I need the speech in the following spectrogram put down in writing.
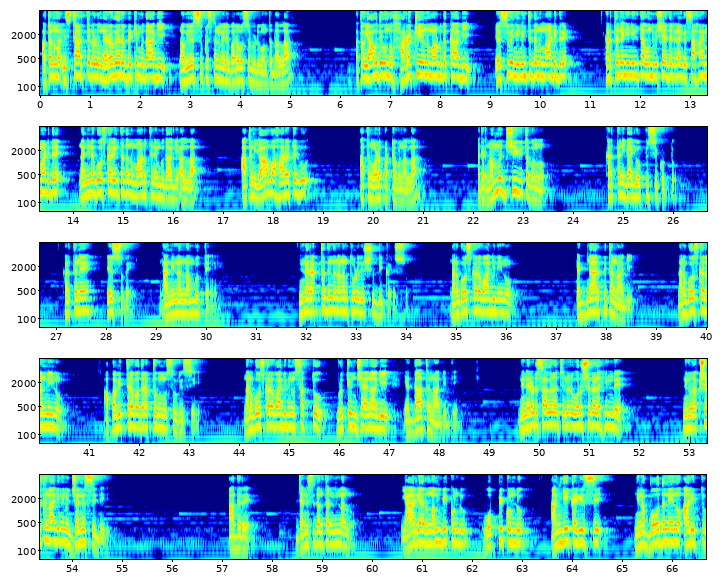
ಅಥವಾ ನಮ್ಮ ಇಷ್ಟಾರ್ಥಗಳು ನೆರವೇರಬೇಕೆಂಬುದಾಗಿ ನಾವು ಯೇಸು ಕ್ರಿಸ್ತನ ಮೇಲೆ ಭರವಸೆ ಬಿಡುವಂಥದ್ದಲ್ಲ, ಅಥವಾ ಯಾವುದೇ ಒಂದು ಹರಕೆಯನ್ನು ಮಾಡುವುದಕ್ಕಾಗಿ ಯೇಸುವೆ ನೀನು ನಿಂತಿದ್ದನ್ನು ಮಾಡಿದರೆ, ಕರ್ತನೆ ನೀನು ಇಂಥ ಒಂದು ವಿಷಯದಲ್ಲಿ ನನಗೆ ಸಹಾಯ ಮಾಡಿದರೆ ನಾನು ನಿನಗೋಸ್ಕರ ಇಂಥದನ್ನು ಮಾಡುತ್ತೇನೆ ಎಂಬುದಾಗಿ ಅಲ್ಲ. ಆತನು ಯಾವ ಹರಕೆಗೂ ಆತನು ಒಳಪಟ್ಟವನಲ್ಲ. ಆದರೆ ನಮ್ಮ ಜೀವಿತವನ್ನು ಕರ್ತನಿಗಾಗಿ ಒಪ್ಪಿಸಿಕೊಟ್ಟು ಕರ್ತನೆ ಏಸುವೆ ನಾನು ನಿನ್ನನ್ನು ನಂಬುತ್ತೇನೆ. ನಿನ್ನ ರಕ್ತದಿಂದ ನನ್ನನ್ನು ತೊಳೆದು ಶುದ್ಧೀಕರಿಸು. ನನಗೋಸ್ಕರವಾಗಿ ನೀನು ಯಜ್ಞಾರ್ಪಿತನಾಗಿ, ನನಗೋಸ್ಕರ ನೀನು ಆ ಪವಿತ್ರವಾದ ರಕ್ತವನ್ನು ಸುರಿಸಿ ನನಗೋಸ್ಕರವಾಗಿ ನೀನು ಸತ್ತು ಮೃತ್ಯುಂಜಯನಾಗಿ ಎದ್ದಾತನಾಗಿದ್ದಿ. ನೀನೆರಡು ಸಾವಿರ ಚಿಲ್ಲರ ವರ್ಷಗಳ ಹಿಂದೆ ನೀನು ರಕ್ಷಕನಾಗಿ ನೀನು ಜನಿಸಿದ್ದಿ. ಆದರೆ ಜನಿಸಿದಂಥ ನಿನ್ನನ್ನು ಯಾರ್ಯಾರು ನಂಬಿಕೊಂಡು, ಒಪ್ಪಿಕೊಂಡು, ಅಂಗೀಕರಿಸಿ ನಿನ್ನ ಬೋಧನೆಯನ್ನು ಅರಿತು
